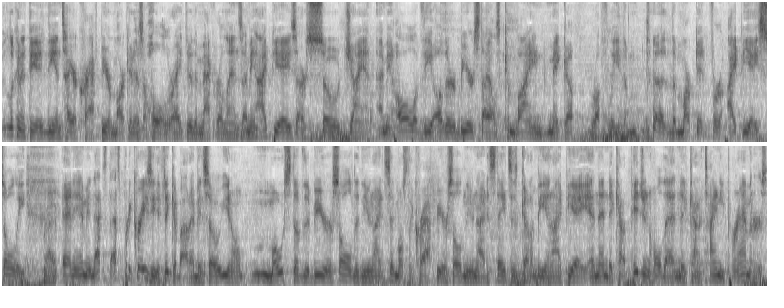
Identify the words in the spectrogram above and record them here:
looking at the the entire craft beer market as a whole, right through the macro lens. I mean, IPAs are so giant. I mean, all of the other beer styles combined make up roughly the the, the market for IPA solely. Right. And I mean, that's that's pretty crazy to think about. I mean, so you know, most of the beer sold in the United States, most of the craft beer sold in the United States is going to be an IPA, and then to kind of pigeonhole that into kind of tiny parameters.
